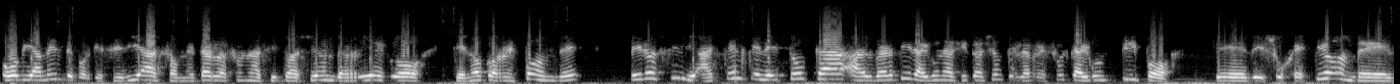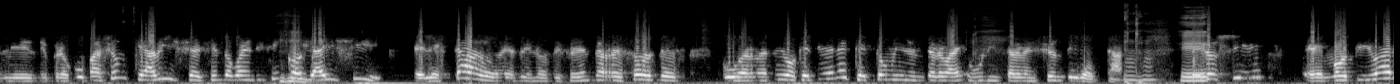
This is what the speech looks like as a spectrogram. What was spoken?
obviamente porque sería someterlos a una situación de riesgo que no corresponde, pero sí, aquel que le toca advertir alguna situación que le resulta algún tipo de, de sugestión, de, de, preocupación, que avise el 145 y ahí sí, el Estado, desde los diferentes resortes gubernativos que tiene, que tome una, intervención directa. Eh, pero sí, eh, motivar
